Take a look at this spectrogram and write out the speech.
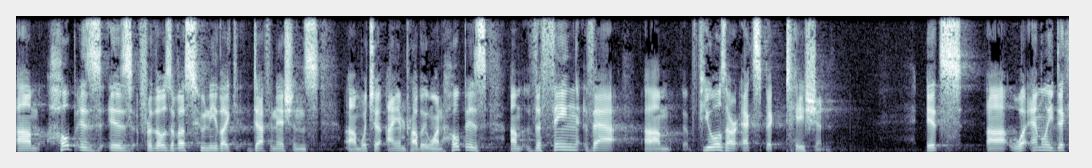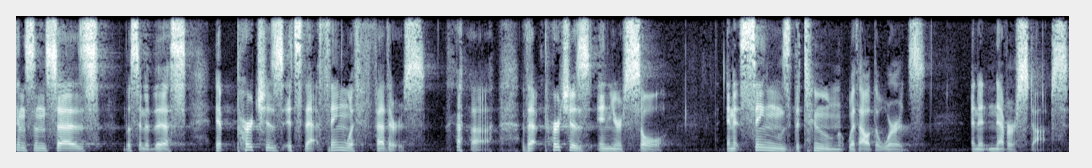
um, hope is, is for those of us who need like definitions, um, which I am probably one. Hope is um, the thing that um, fuels our expectation. It's uh, what Emily Dickinson says. Listen to this. It perches, it's that thing with feathers that perches in your soul. And it sings the tune without the words. And it never stops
